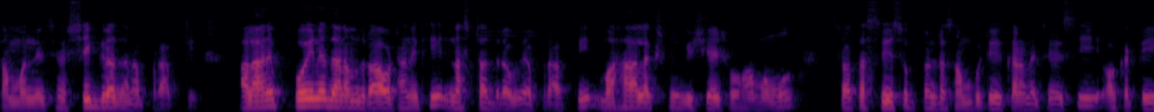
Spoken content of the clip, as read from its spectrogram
సంబంధించిన శీఘ్ర ధన ప్రాప్తి. అలానే పోయిన ధనం రావడానికి నష్టద్రవ్య ప్రాప్తి. మహాలక్ష్మి విశేష హోమము తర్వాత శ్రీ సూక్తంతో సంపుటీకరణ చేసి ఒకటి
